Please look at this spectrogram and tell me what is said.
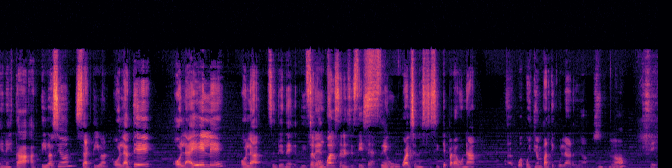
en esta activación se activan o la T, o la L, o la, ¿se entiende? Según Diferente- cuál se necesite. según cuál se necesite para una cu- cuestión particular, digamos. ¿no? Sí.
